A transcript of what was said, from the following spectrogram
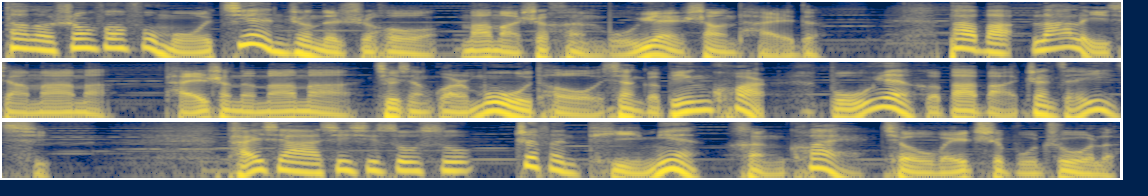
到了双方父母见证的时候，妈妈是很不愿上台的。爸爸拉了一下妈妈，台上的妈妈就像块木头，像个冰块，不愿和爸爸站在一起。台下稀稀疏疏，这份体面很快就维持不住了。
